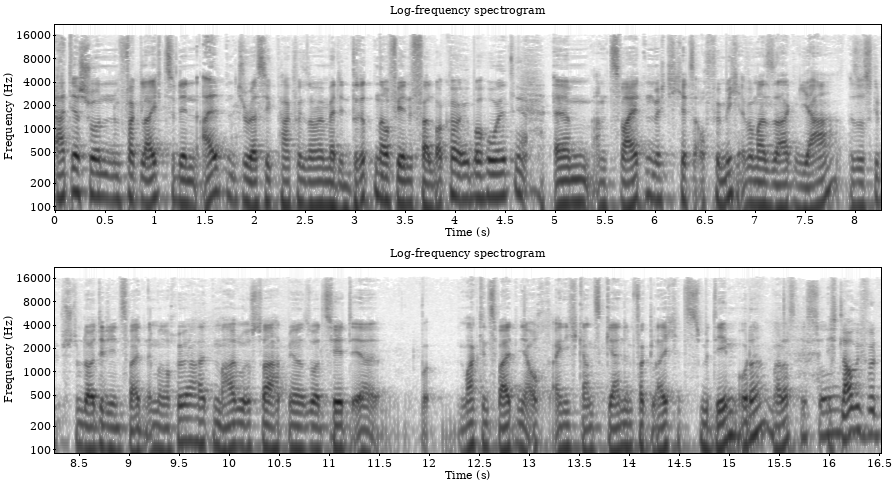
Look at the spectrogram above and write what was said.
hat er schon im Vergleich zu den alten Jurassic Park Filmen, sagen wir mal, den dritten auf jeden Fall locker überholt. Ja. Ähm, am zweiten möchte ich jetzt auch für mich einfach mal sagen, ja. Also es gibt bestimmt Leute, die den zweiten immer noch höher halten. Mario ist da, hat mir so erzählt, er mag den zweiten ja auch eigentlich ganz gerne im Vergleich jetzt mit dem, oder? War das nicht so? Ich glaube, ich würde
